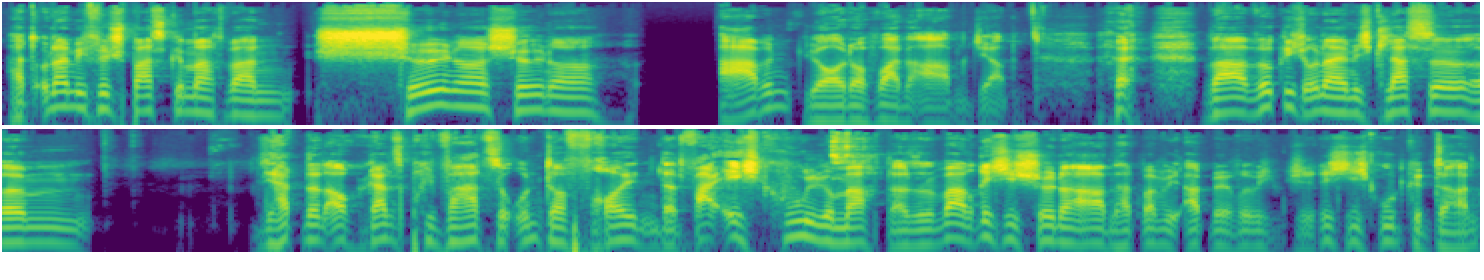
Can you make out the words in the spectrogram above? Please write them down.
Hat unheimlich viel Spaß gemacht, war ein schöner, schöner Abend. Ja, doch, war ein Abend, ja. war wirklich unheimlich klasse. Ähm, die hatten dann auch ganz privat so unter Freunden. Das war echt cool gemacht. Also war ein richtig schöner Abend, hat, man, hat mir richtig gut getan.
